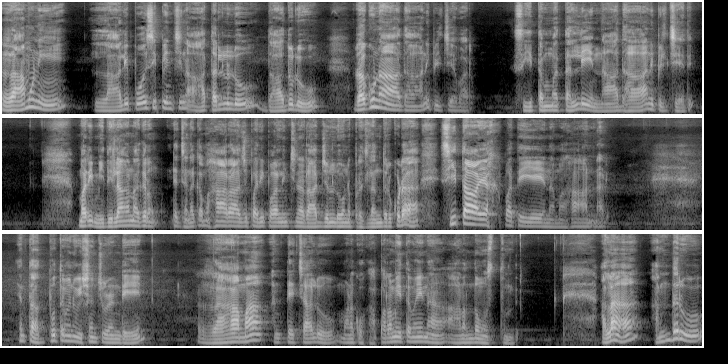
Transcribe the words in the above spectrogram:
రాముని లాలిపోసి పెంచిన ఆ తల్లులు దాదులు రఘునాథ అని పిలిచేవారు. సీతమ్మ తల్లి నాథ అని పిలిచేది. మరి మిథిలా నగరం అంటే జనక మహారాజు పరిపాలించిన రాజ్యంలో ఉన్న ప్రజలందరూ కూడా సీతాయహ్పతయే నమ అన్నారు. ఎంత అద్భుతమైన విషయం చూడండి. రామ అంటే చాలు మనకు ఒక అపరిమితమైన ఆనందం వస్తుంది. అలా అందరూ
